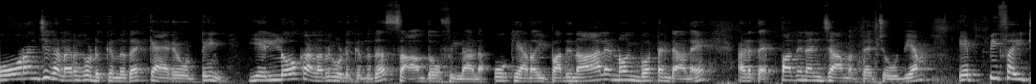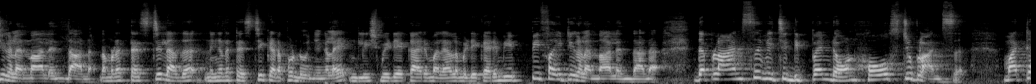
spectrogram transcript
ഓറഞ്ച് കളർ കൊടുക്കുന്നത് കാരോട്ടിൻ യെല്ലോ കളർ കൊടുക്കുന്നത് ആണ് ഓക്കെ ആണോ ഈ പതിനാലെണ്ണോ ഇമ്പോർട്ടൻ്റ് ആണ് അടുത്ത പതിനഞ്ചാമത്തെ ചോദ്യം ചോദിക്കാം എപ്പിഫൈറ്റുകൾ എന്നാൽ എന്താണ് നമ്മുടെ ടെസ്റ്റിൽ അത് നിങ്ങളുടെ ടെസ്റ്റിൽ കിടപ്പുണ്ടോ നിങ്ങളെ ഇംഗ്ലീഷ് മീഡിയക്കാരും മലയാളം മീഡിയക്കാരും എപ്പിഫൈറ്റുകൾ എന്നാൽ എന്താണ് the plants which depend on host plants മറ്റ്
